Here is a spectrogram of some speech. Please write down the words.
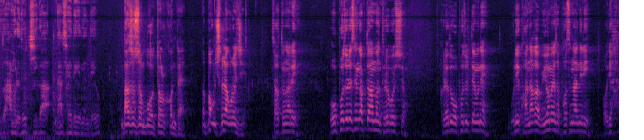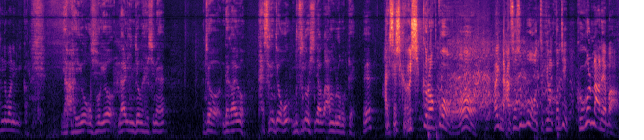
이거 아무래도 지가 나서야 되겠는데요. 나서서 뭐 어떨 건데? 뻥치려고 그러지? 사또나리 오포졸의 생각도 한번 들어보시죠. 그래도 오포졸 때문에 우리 관아가 위험해서 벗어난 일이 어디 한두 번입니까? 야 이거 오포기요 날 인정하시네. 저 내가요 다시는 저 옷, 무슨 옷이냐고 안 물어볼게. 예? 아이 사실 그거 시끄럽고 아니 나서서 뭐 어떻게 할 건지 그걸 말해봐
